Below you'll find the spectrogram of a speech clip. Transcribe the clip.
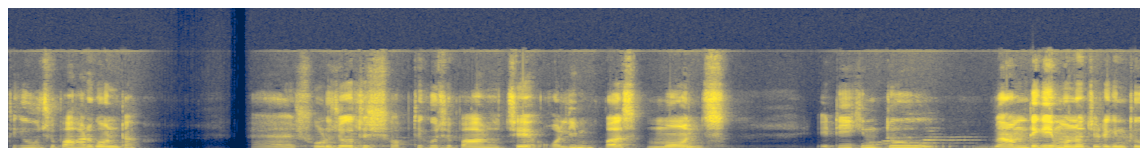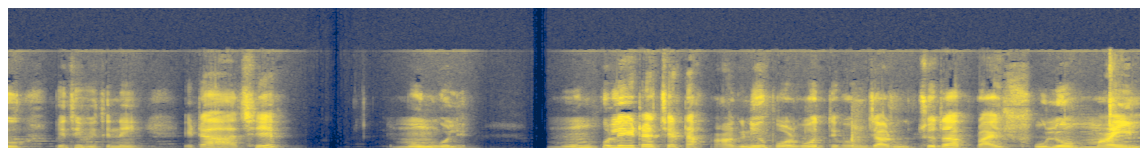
থেকে উঁচু পাহাড় কোনটা? হ্যাঁ সৌরজগতের সব থেকে উঁচু পাহাড় হচ্ছে অলিম্পাস মন্স। এটি কিন্তু নাম দেখেই মনে হচ্ছে, এটা কিন্তু পৃথিবীতে নেই। এটা আছে মঙ্গলে। মঙ্গলে এটা হচ্ছে একটা আগ্নেয় পর্বত এবং যার উচ্চতা প্রায় ষোলো মাইল।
